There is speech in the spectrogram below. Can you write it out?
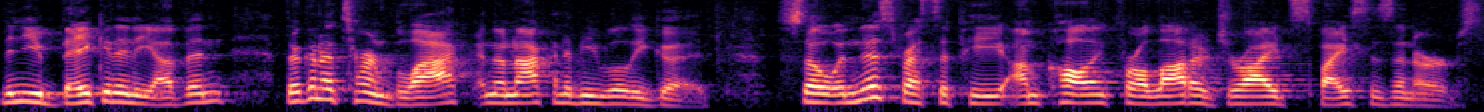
then you bake it in the oven, they're gonna turn black and they're not gonna be really good. So in this recipe, I'm calling for a lot of dried spices and herbs.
